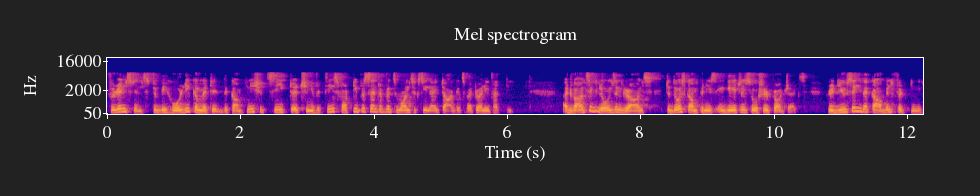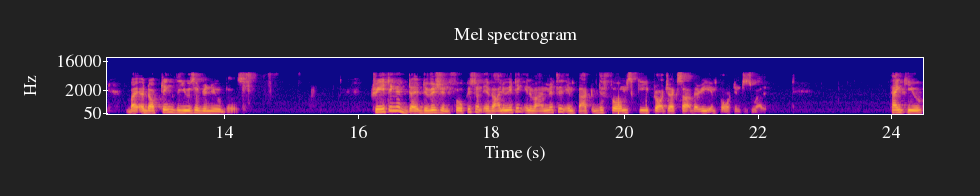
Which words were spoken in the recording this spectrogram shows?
For instance, to be wholly committed, the company should seek to achieve at least 40% of its 169 targets by 2030. Advancing loans and grants to those companies engaged in social projects, reducing their carbon footprint by adopting the use of renewables. Creating a division focused on evaluating environmental impact of the firm's key projects are very important as well. Thank you.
